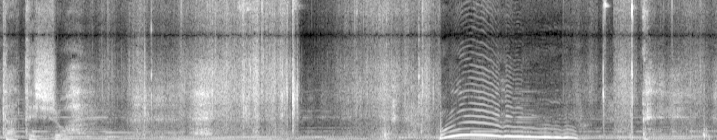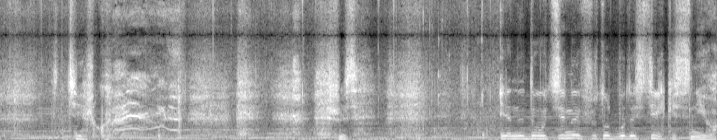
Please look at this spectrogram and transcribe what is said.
Та ти що? Тяжко. Щось. Я недооцінив, що тут буде стільки снігу.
